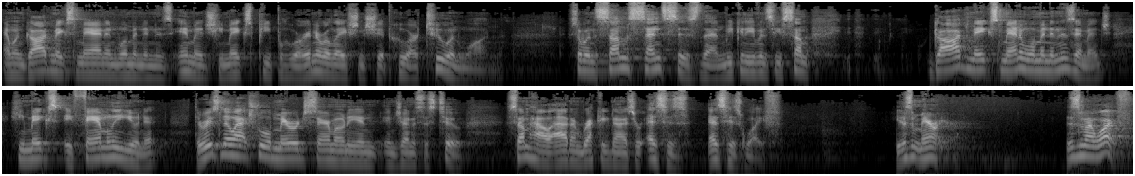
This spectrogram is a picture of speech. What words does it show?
And when God makes man and woman in his image, he makes people who are in a relationship who are two and one. So, in some senses, then, we can even see some. God makes man and woman in his image, he makes a family unit. There is no actual marriage ceremony in, in Genesis 2. Somehow Adam recognized her as his, as his wife. He doesn't marry her. This is my wife.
